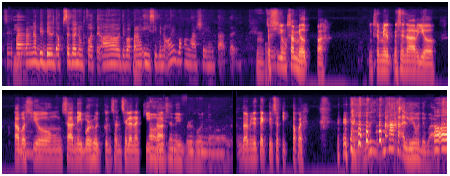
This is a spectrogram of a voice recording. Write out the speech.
Kasi Yeah. parang nabibuild up sa ganung thought. eh, Ah, di ba? Parang isipin na, ay, baka nga siya yung tatay. Mm. Tapos yung sa milk pa. Yung sa milk na senaryo. Tapos Mm. yung sa neighborhood kung saan sila Oh, nakita. sa neighborhood. Mm. oo. Ang dami detective sa TikTok eh. Oo. Nakakaaliw, di ba? Oo,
